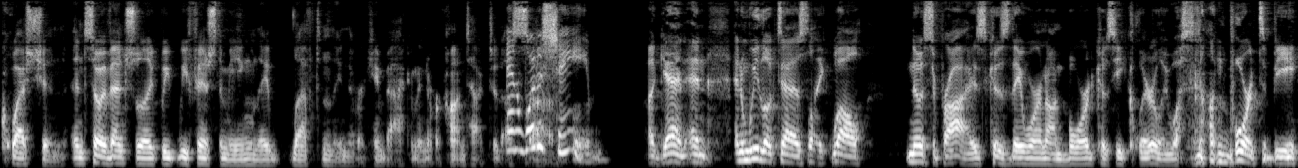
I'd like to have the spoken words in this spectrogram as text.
question, and so eventually, like we we finished the meeting and they left and they never came back and they never contacted us. And what uh, a shame! Again, and and we looked at as like, well, no surprise because they weren't on board because he clearly wasn't on board to be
